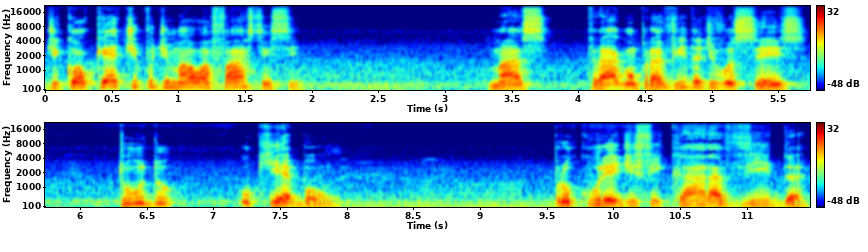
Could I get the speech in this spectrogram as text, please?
De qualquer tipo de mal, afastem-se. Mas tragam para a vida de vocês tudo o que é bom. Procure edificar a vida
